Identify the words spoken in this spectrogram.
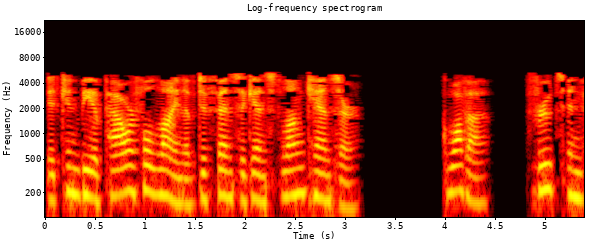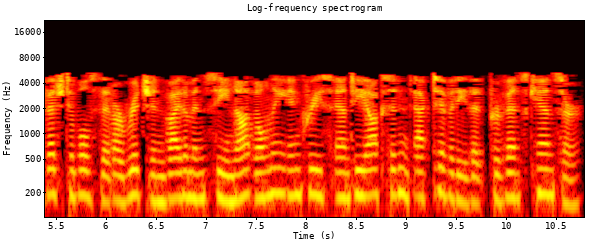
it can be a powerful line of defense against lung cancer. Guava, fruits and vegetables that are rich in vitamin C not only increase antioxidant activity that prevents cancer,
